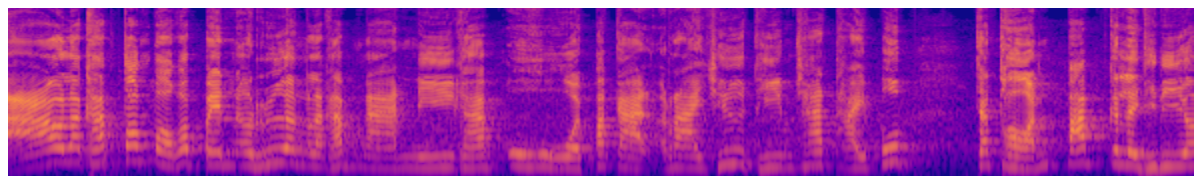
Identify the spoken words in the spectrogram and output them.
เอาละครับต้องบอกว่าเป็นเรื่องละครับงานนี้ครับ โอ้โหประกาศรายชื่อทีมชาติไทยปุ๊บ จะถอนปั๊บกันเลยทีเดียว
